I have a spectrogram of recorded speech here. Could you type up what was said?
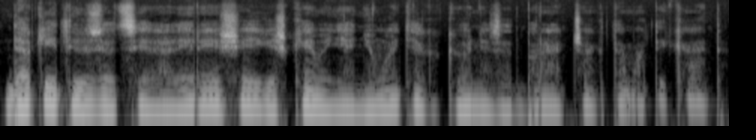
de a kitűzött cél eléréséig is keményen nyomatják a környezetbarátság tematikát.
